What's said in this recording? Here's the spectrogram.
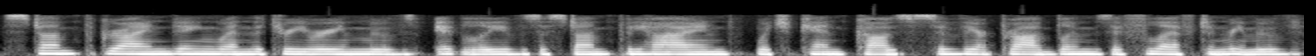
Stump grinding When the tree removes, it leaves a stump behind, which can cause severe problems if left unremoved.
